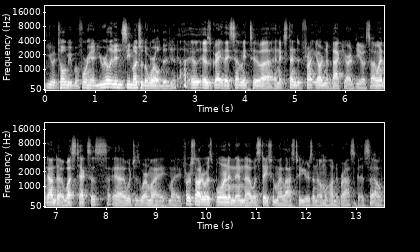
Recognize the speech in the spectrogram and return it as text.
you had told me beforehand you really didn't see much of the world, did you? Yeah, it, it was great. They sent me to uh, an extended front yard and a backyard view. So I went down to West Texas, uh, which is where my, my first daughter was born, and then uh, was stationed my last two years in Omaha, Nebraska. So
